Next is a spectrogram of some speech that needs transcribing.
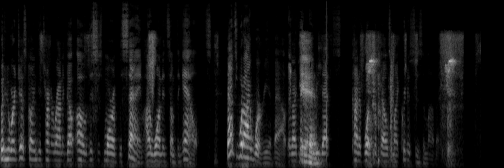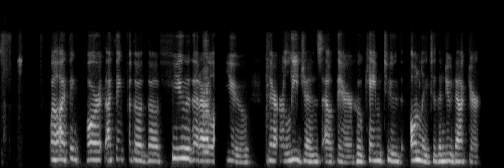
but who are just going to turn around and go, "Oh, this is more of the same. I wanted something else." That's what I worry about, and I think yeah. maybe that's kind of what propels my criticism of it. Well, I think for I think for the the few that are like you, there are legions out there who came to only to the new Doctor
